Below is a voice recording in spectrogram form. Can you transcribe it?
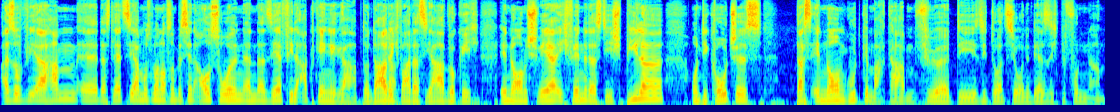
Also wir haben äh, das letzte Jahr, muss man noch so ein bisschen ausholen, äh, sehr viele Abgänge gehabt. Und dadurch ja. war das Jahr wirklich enorm schwer. Ich finde, dass die Spieler und die Coaches das enorm gut gemacht haben für die Situation, in der sie sich befunden haben.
